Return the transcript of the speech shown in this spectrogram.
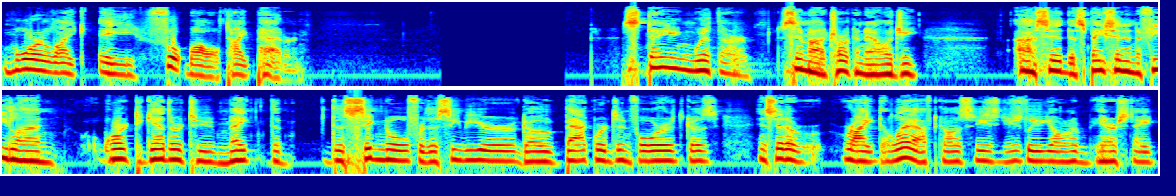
more like a football type pattern. Staying with our semi truck analogy, I said the spacing and the feed line work together to make the the signal for the CBer go backwards and forwards because instead of right to left, because he's usually on an interstate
